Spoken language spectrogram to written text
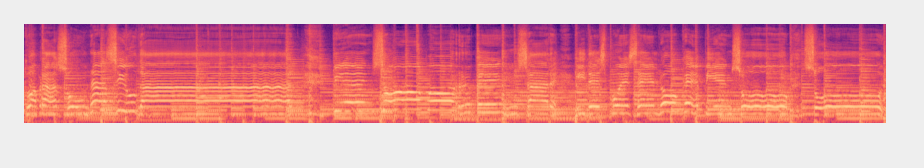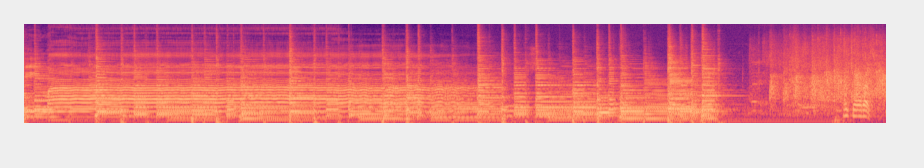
tu abrazo una ciudad. Pienso por pensar y después de lo que pienso, soy más. Muchas gracias.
